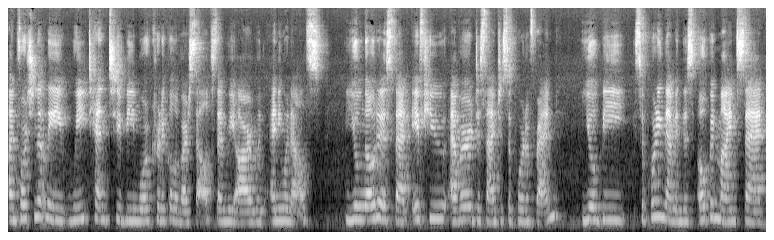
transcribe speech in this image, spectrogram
unfortunately, we tend to be more critical of ourselves than we are with anyone else. You'll notice that if you ever decide to support a friend, you'll be supporting them in this open mindset,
